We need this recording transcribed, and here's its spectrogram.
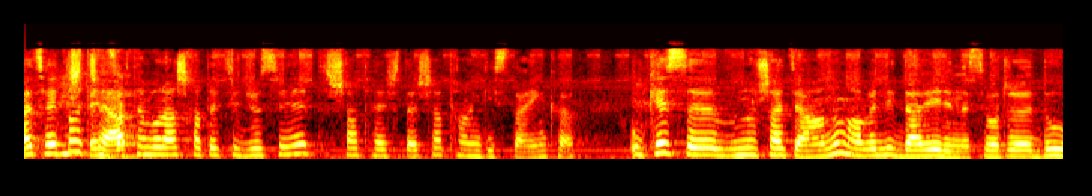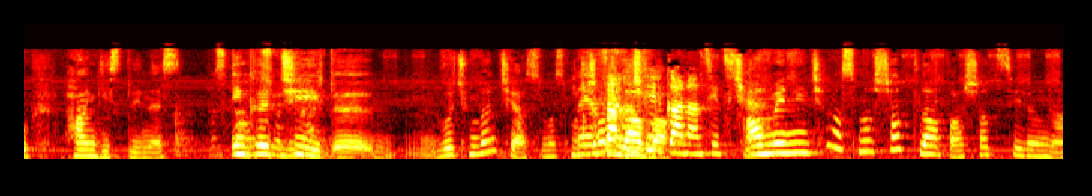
բայց հետո չէ, արդեն որ աշխատեցի ջուսի հետ, շատ հեշտ է, շատ հանգիստ է ինքը։ Ու քեզ նուշած է անում ավելի դավերին ես, որ դու հանգիստ լինես։ Ինքը չի ոչ մի բան չի ասում, ասում է շատ լավ է։ Մերձանքիր կանանցից չէ։ Ամեն ինչը ասում է շատ լավ է, շատ սիրուն է։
